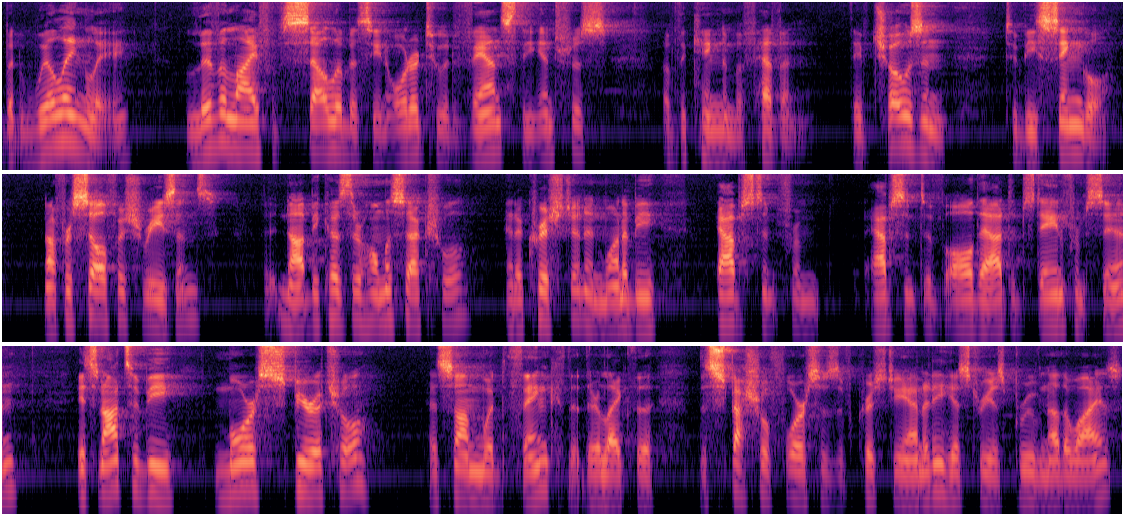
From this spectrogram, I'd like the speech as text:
but willingly live a life of celibacy in order to advance the interests of the kingdom of heaven. They've chosen to be single, not for selfish reasons, not because they're homosexual and a Christian and want to be absent from absent of all that, abstain from sin. It's not to be more spiritual, as some would think, that they're like the, the special forces of Christianity. History has proven otherwise.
